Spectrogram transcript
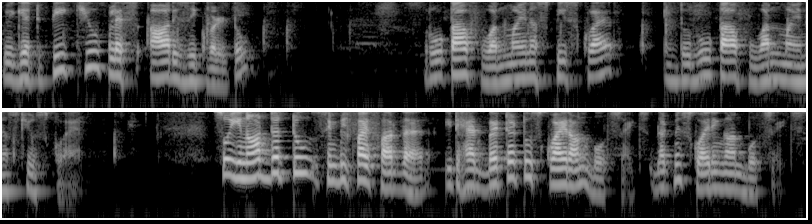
We get PQ plus R is equal to root of 1 minus p square into root of 1 minus q square. So, in order to simplify further, it had better to square on both sides. That means squaring on both sides.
